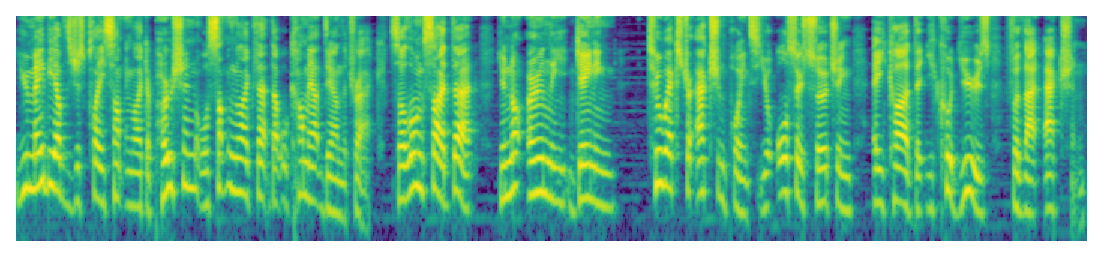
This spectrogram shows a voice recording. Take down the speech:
you may be able to just play something like a potion or something like that that will come out down the track. So alongside that, you're not only gaining two extra action points, you're also searching a card that you could use for that action.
